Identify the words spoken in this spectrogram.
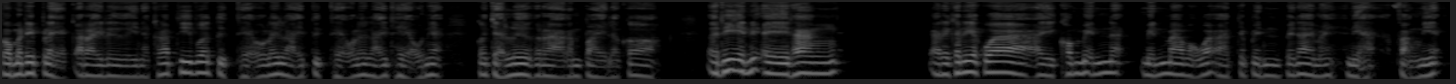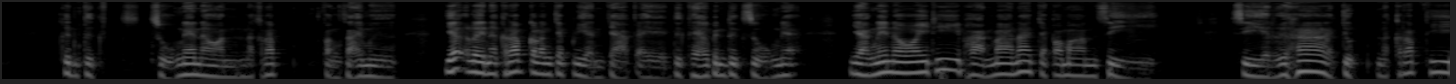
ก็ไม่ได้แปลกอะไรเลยนะครับ ที่ว่าตึกแถวหลาย ๆ ตึกแถวหลาย ๆ แถวเนี่ยก็จะเลิกรากันไปแล้วก็เออที่เห็นเออทาง อะไรเขาเรียกว่าไอ้คอมเมนต์นะเมนต์มาบอกว่าอาจจะเป็นไปได้ไหมเนี่ยฮะฝั่งนี้ขึ้นตึกสูงแน่นอนนะครับ ฝั่งซ้ายมือ เยอะเลยนะครับกำลังจะเปลี่ยนจากไอ้ตึกแถวเป็นตึกสูงเนี่ยอย่างน้อยๆที่ผ่านมาน่าจะประมาณ 4 4 หรือ 5 จุดนะครับที่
